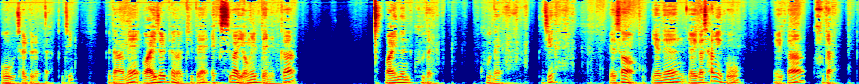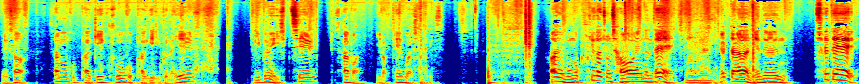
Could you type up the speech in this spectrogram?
오, 잘 그렸다. 그지? 그 다음에 y절편 어떻게 돼? x가 0일 때니까 y는 9대. 9네. 그지? 그래서 얘는 여기가 3이고 여기가 9다. 그래서 3 곱하기 9 곱하기 2분의 1, 2분의 27, 4번 이렇게 구하시면 되겠어요. 아, 뭔가 풀이가 좀 장황했는데 음, 일단 얘는 최대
